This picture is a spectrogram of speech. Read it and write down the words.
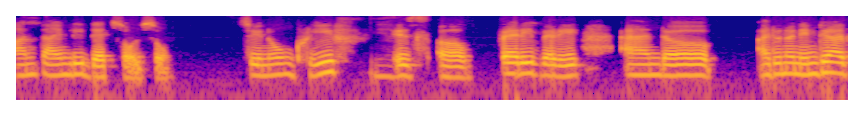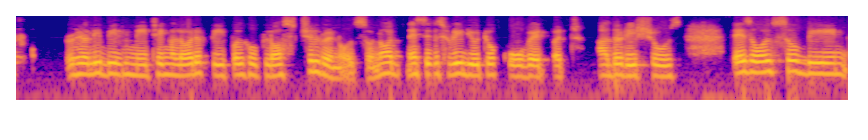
untimely deaths also. So, you know, grief yeah. is uh, very, very, and uh, I don't know, in India, I've really been meeting a lot of people who've lost children also, not necessarily due to COVID, but other issues. There's also been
